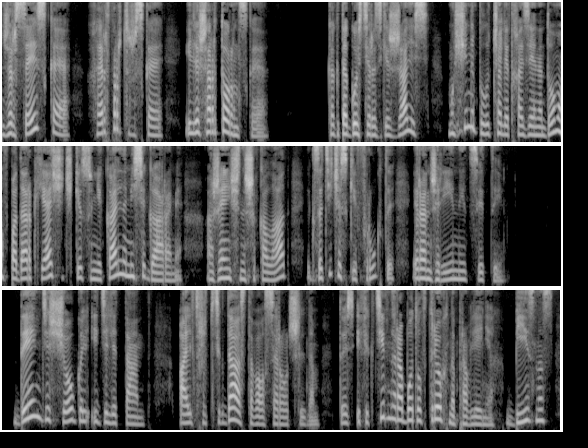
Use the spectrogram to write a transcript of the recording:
Джерсейское, Херфордширское или Шарторнское? Когда гости разъезжались, мужчины получали от хозяина дома в подарок ящички с уникальными сигарами, а женщины — шоколад, экзотические фрукты и оранжерейные цветы. Дэнди, щеголь и дилетант. Альфред всегда оставался Ротшильдом, то есть эффективно работал в трех направлениях — бизнес —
